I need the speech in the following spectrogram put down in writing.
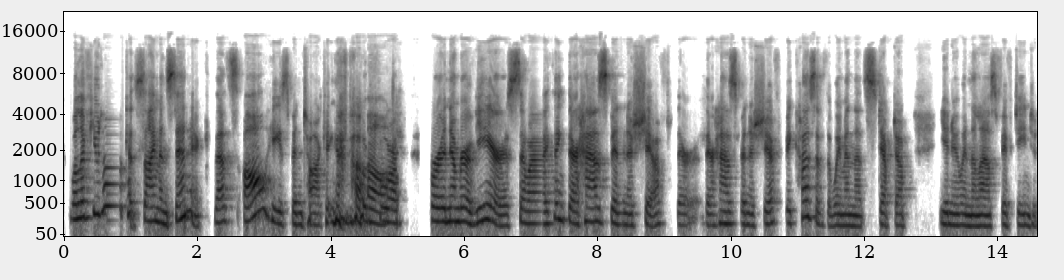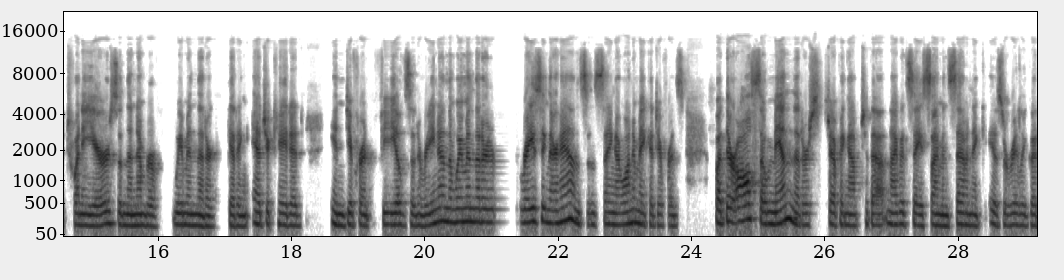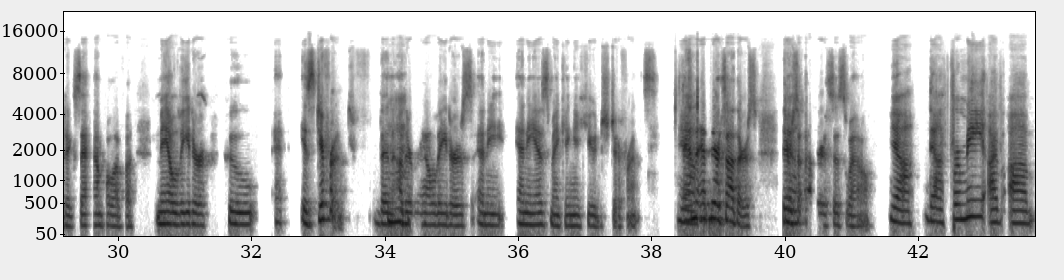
well, if you look at Simon Sinek, that's all he's been talking about oh, for okay for a number of years. So I think there has been a shift. There there has been a shift because of the women that stepped up, you know, in the last 15 to 20 years and the number of women that are getting educated in different fields and arena and the women that are raising their hands and saying I want to make a difference. But there are also men that are stepping up to that. And I would say Simon Sinek is a really good example of a male leader who eh, is different than Mhm. other male leaders, and he and he is making a huge difference. Yeah. And and there's others. There's Yeah. others as well. Yeah, yeah. For me, I've um,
